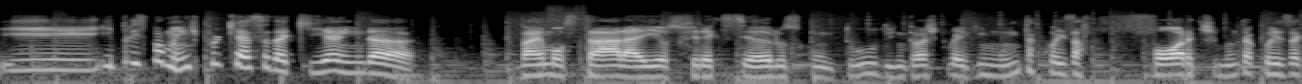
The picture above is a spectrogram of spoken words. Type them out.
E, e principalmente porque essa daqui ainda vai mostrar aí os Firexianos com tudo, então acho que vai vir muita coisa forte, muita coisa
